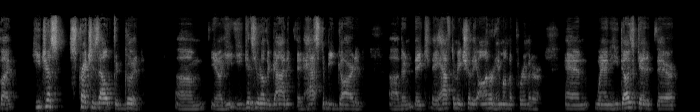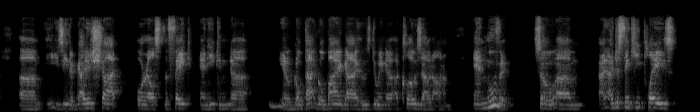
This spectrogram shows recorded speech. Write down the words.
but he just stretches out the good. Um, you know, he, he gives you another guy that, that has to be guarded. Uh, they, they have to make sure they honor him on the perimeter. And when he does get it there, um, he's either got his shot or else the fake, and he can, uh, you know, go back, go by a guy who's doing a, a closeout on him and move it. So um, I, I just think he plays.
